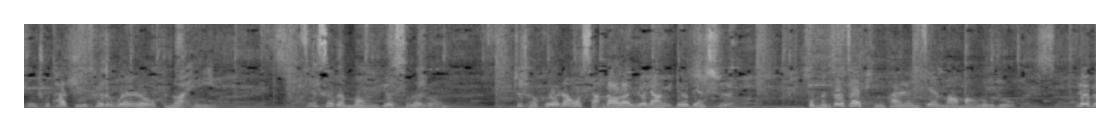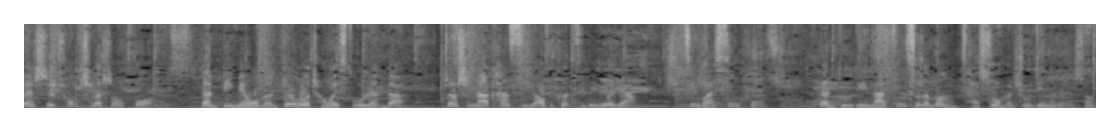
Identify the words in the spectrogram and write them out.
听出他独特的温柔和暖意。金色的梦，月色的容，这首歌让我想到了《月亮与六便士》。我们都在平凡人间忙忙碌碌，六便士充斥了生活，但避免我们堕落成为俗人的，正是那看似遥不可及的月亮。尽管辛苦，但笃定那金色的梦才是我们注定的人生。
